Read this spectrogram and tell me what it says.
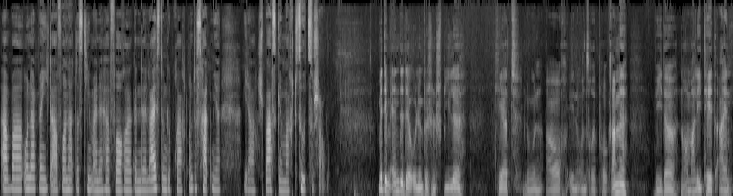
aber unabhängig davon hat das Team eine hervorragende Leistung gebracht und es hat mir wieder Spaß gemacht zuzuschauen. Mit dem Ende der Olympischen Spiele kehrt nun auch in unsere Programme wieder Normalität ein.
